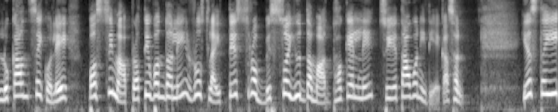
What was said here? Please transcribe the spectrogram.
लुकान्सेकोले पश्चिमा प्रतिबन्धले रुसलाई तेस्रो विश्वयुद्धमा धकेल्ने चेतावनी दिएका छन्। यस्तै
